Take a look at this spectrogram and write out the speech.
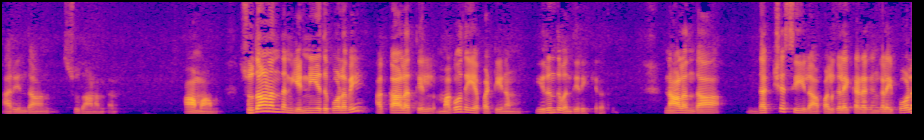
அறிந்தான் சுதானந்தன். ஆமாம் சுதானந்தன் எண்ணியது போலவே அக்காலத்தில் மகோதயப்பட்டினம் இருந்து வந்திருக்கிறது. நாலந்தா தக்ஷசீலா பல்கலைக்கழகங்களைப் போல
